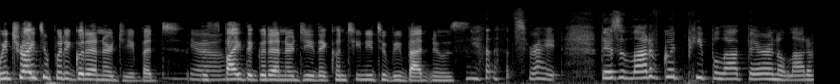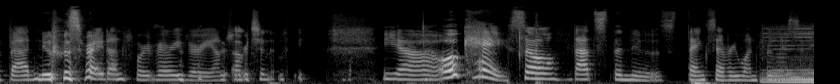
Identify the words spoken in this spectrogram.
we try to put a good energy, but yeah. despite the good energy, there continue to be bad news. Yeah, that's right. There's a lot of good people out there and a lot of bad news, right? Unfor- very, very unfortunately. Yeah. Okay. So that's the news. Thanks everyone for listening.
